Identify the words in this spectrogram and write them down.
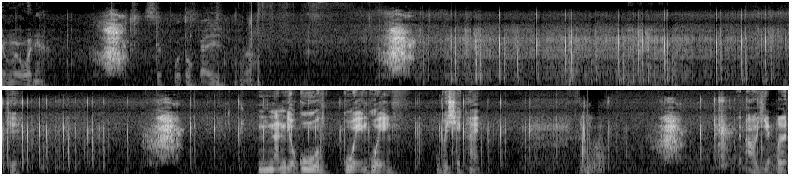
ยังไงวะเนี่ยเซตโฟโต้ไกด์เหรอ นั้นเดี๋ยวกูกูเองกูเอง กูไปเช็คให้ เอาเฮียเปิด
